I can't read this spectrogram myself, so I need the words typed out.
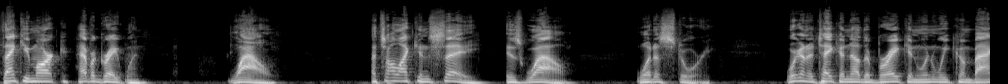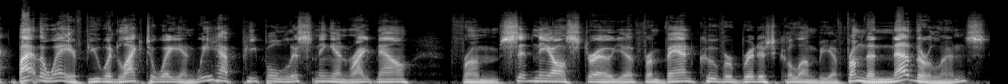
Thank you, Mark. Have a great one. Wow. That's all I can say is wow. What a story. We're going to take another break, and when we come back, by the way, if you would like to weigh in, we have people listening in right now from Sydney, Australia, from Vancouver, British Columbia, from the Netherlands,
